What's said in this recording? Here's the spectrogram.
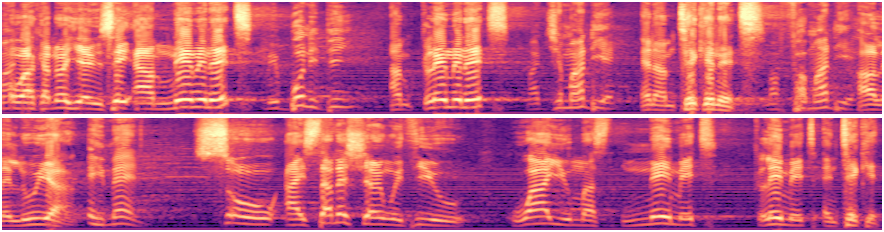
Oh, I cannot hear you say, I'm naming it, mebɔ ne din I'm claiming it, and I'm taking it. mafa mu adeɛ Hallelujah. amen So I started sharing with you why you must name it, claim it, and take it.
